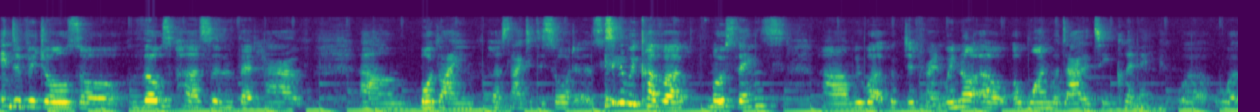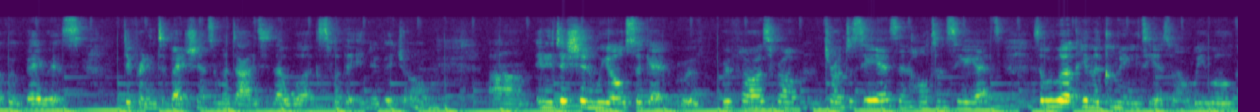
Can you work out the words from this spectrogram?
individuals or those persons that have um, borderline personality disorders. Basically, we cover most things. Um, we work with different, we're not a, a one modality clinic, we work with various different interventions and modalities that works for the individual. Um, in addition, we also get referrals from Toronto CAS and Halton CAS. So we work in the community as well. We will,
